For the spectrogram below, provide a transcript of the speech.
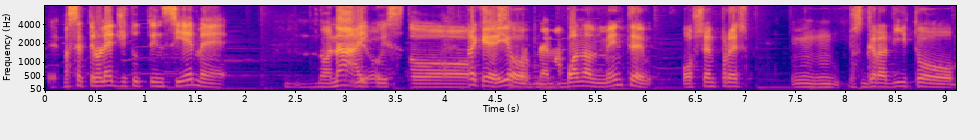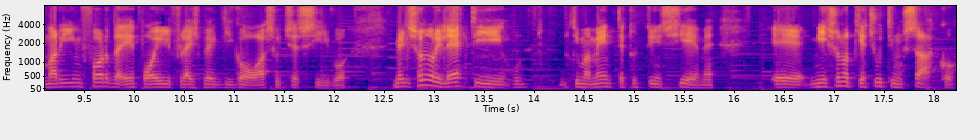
Eh, ma se te lo leggi tutto insieme non hai Io- questo, che questo io problema. banalmente ho sempre mh, sgradito Marineford e poi il flashback di Goa successivo. Me li sono riletti ultimamente tutti insieme e mi sono piaciuti un sacco.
